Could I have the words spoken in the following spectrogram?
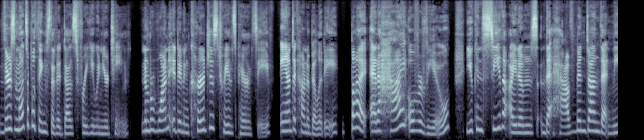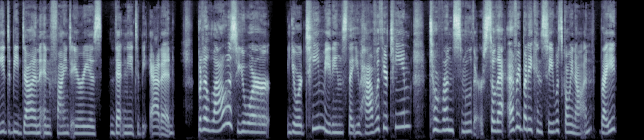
there's multiple things that it does for you and your team. Number one, it encourages transparency and accountability. But at a high overview, you can see the items that have been done, that need to be done, and find areas that need to be added. But allows your your team meetings that you have with your team to run smoother so that everybody can see what's going on, right?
